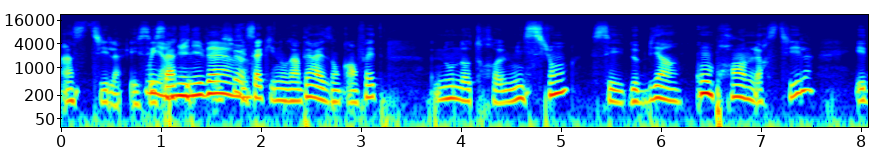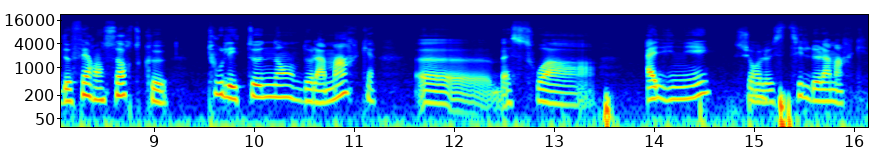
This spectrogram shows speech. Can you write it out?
un style. Et c'est oui ça un qui, univers c'est ça qui nous intéresse. Donc en fait, nous, notre mission, c'est de bien comprendre leur style et de faire en sorte que tous les tenants de la marque euh, bah, soient alignés sur Mm. le style de la marque.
